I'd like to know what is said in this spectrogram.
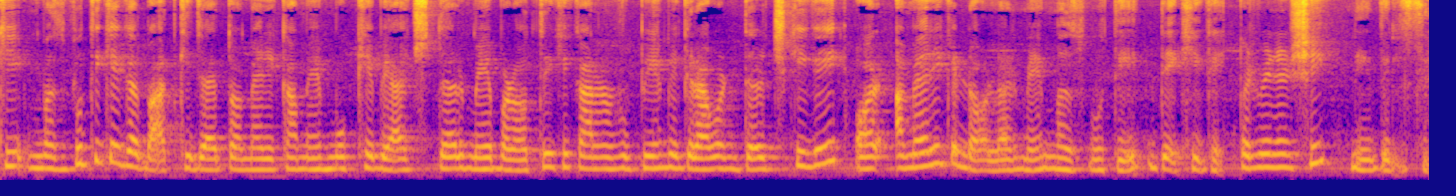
की मजबूती की अगर बात की जाए तो अमेरिका में मुख्य ब्याज दर में बढ़ोतरी के कारण रुपये में गिरावट दर्ज की गई और अमेरिकी डॉलर में मजबूती देखी गई। परवीन सिंह, नई दिल्ली से।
